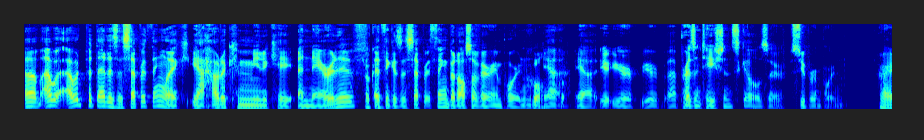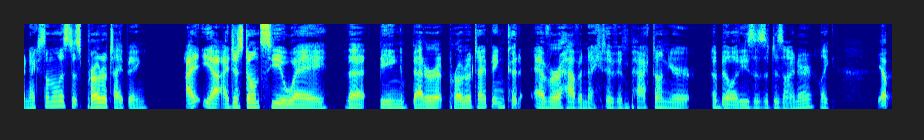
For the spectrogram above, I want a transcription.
Um, I, w- I would put that as a separate thing. Like, yeah, how to communicate a narrative, Okay. I think is a separate thing, but also very important. Cool, Yeah, cool. yeah. Your your, your uh, presentation skills are super important. All right, next on the list is prototyping. I yeah, I just don't see a way that being better at prototyping could ever have a negative impact on your abilities as a designer. Like Yep.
